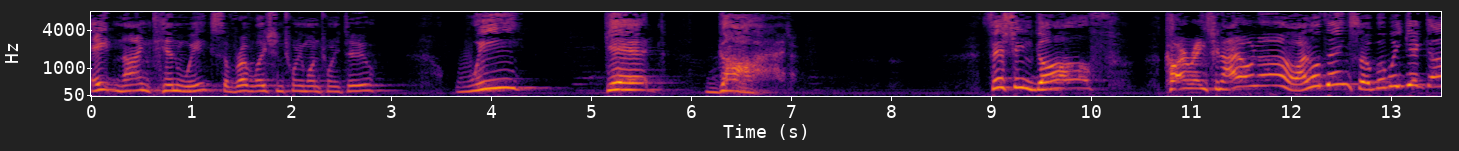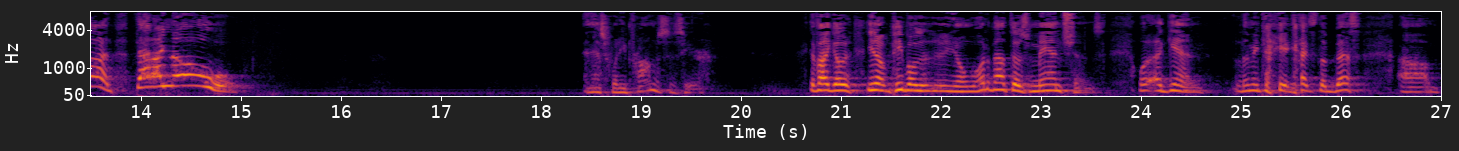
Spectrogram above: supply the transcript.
eight, nine, ten weeks of Revelation 21, 22? We get God. Fishing, golf, car racing, I don't know. I don't think so, but we get God. That I know. And that's what he promises here. If I go, you know, people, you know, what about those mansions? Well, again, let me tell you guys, the best um,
